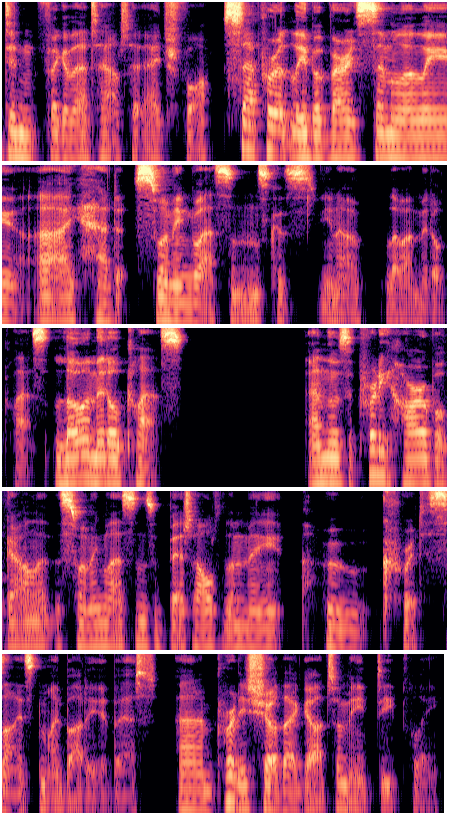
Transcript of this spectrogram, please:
didn't figure that out at age four. Separately, but very similarly, I had swimming lessons because, you know, lower middle class. Lower middle class. And there was a pretty horrible girl at the swimming lessons, a bit older than me, who criticized my body a bit. And I'm pretty sure that got to me deeply.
